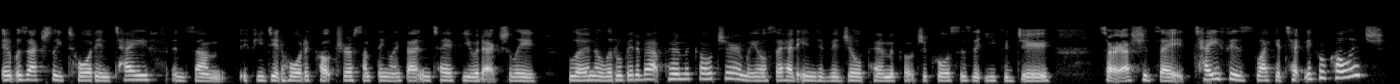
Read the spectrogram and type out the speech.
it was actually taught in TAFE and some, if you did horticulture or something like that in TAFE, you would actually learn a little bit about permaculture. And we also had individual permaculture courses that you could do. Sorry, I should say TAFE is like a technical college.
